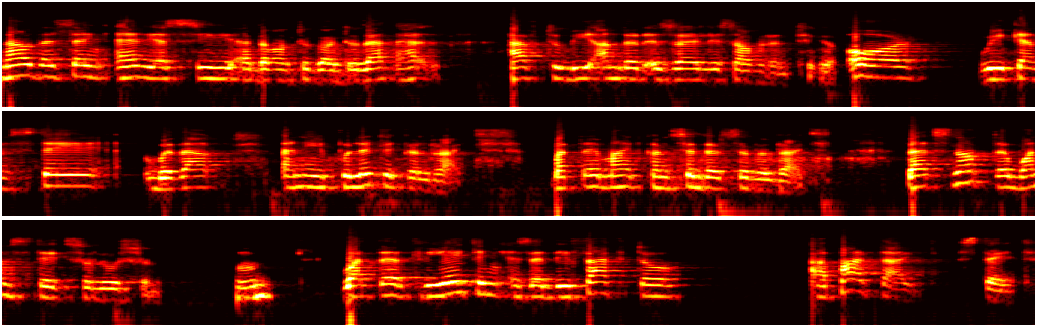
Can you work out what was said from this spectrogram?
Now they're saying Area C, I don't want to go into that, have, have to be under Israeli sovereignty. Or we can stay without any political rights, but they might consider civil rights. That's not the one state solution. Hmm? What they're creating is a de facto apartheid state.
